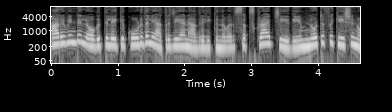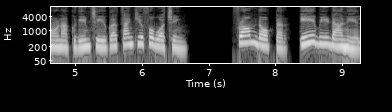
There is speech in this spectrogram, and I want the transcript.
അറിവിന്റെ ലോകത്തിലേക്ക് കൂടുതൽ യാത്ര ചെയ്യാൻ ആഗ്രഹിക്കുന്നവർ സബ്സ്ക്രൈബ് ചെയ്യുകയും നോട്ടിഫിക്കേഷൻ ഓൺ ആക്കുകയും ചെയ്യുക. Thank for watching from doctor A B Daniel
